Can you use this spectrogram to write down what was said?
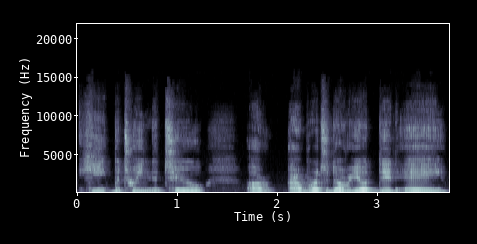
heat between the two. Uh, Alberto Del Rio did a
